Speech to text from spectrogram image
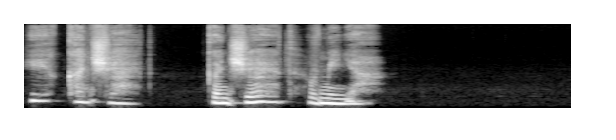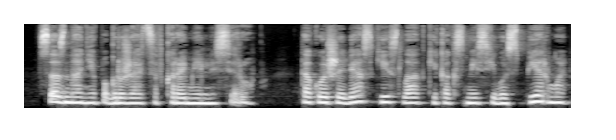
И кончает, кончает в меня. Сознание погружается в карамельный сироп, такой же вязкий и сладкий, как смесь его спермы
